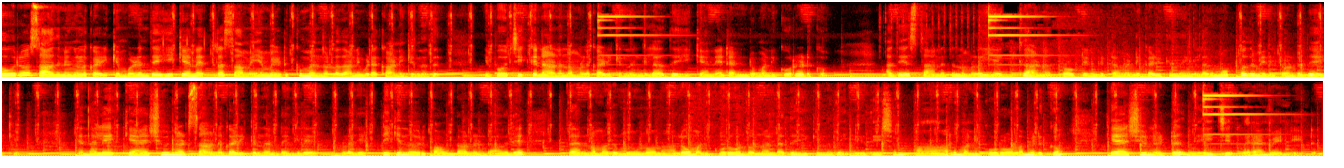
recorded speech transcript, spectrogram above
ഓരോ സാധനങ്ങൾ കഴിക്കുമ്പോഴും ദഹിക്കാൻ എത്ര സമയം എടുക്കും എന്നുള്ളതാണ് ഇവിടെ കാണിക്കുന്നത്. ഇപ്പോൾ ചിക്കനാണ് നമ്മൾ കഴിക്കുന്നതെങ്കിൽ അത് ദഹിക്കാൻ രണ്ട് മണിക്കൂർ എടുക്കും. അതേ സ്ഥാനത്ത് നമ്മൾ എഗ്ഗാണ് പ്രോട്ടീൻ കിട്ടാൻ വേണ്ടി കഴിക്കുന്നതെങ്കിൽ അത് മുപ്പത് മിനിറ്റ് കൊണ്ട് ദഹിക്കും. എന്നാൽ കാഷ്യൂ നട്ട്സ് ആണ് കഴിക്കുന്നുണ്ടെങ്കിൽ നമ്മൾ ഞെട്ടിക്കുന്ന ഒരു കൗണ്ടാണ് ഉണ്ടാവൽ കാരണം അത് മൂന്നോ നാലോ മണിക്കൂർ കൊണ്ടൊന്നല്ല ദഹിക്കുന്നത്. ഏകദേശം ആറ് മണിക്കൂറോളം എടുക്കും കാഷ്യൂ നട്ട് ദഹിച്ച് വരാൻ വേണ്ടിയിട്ട്.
